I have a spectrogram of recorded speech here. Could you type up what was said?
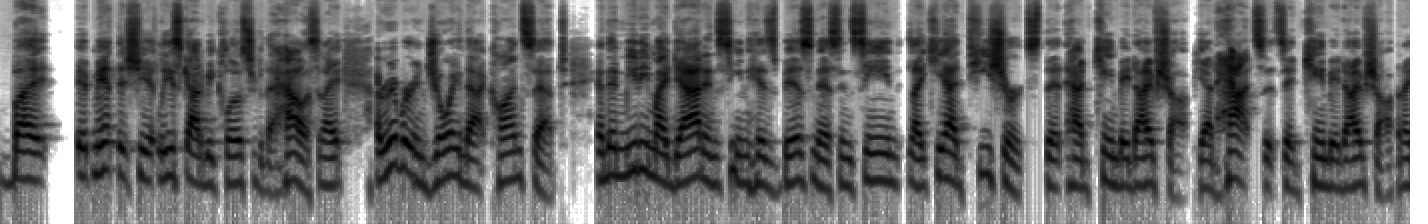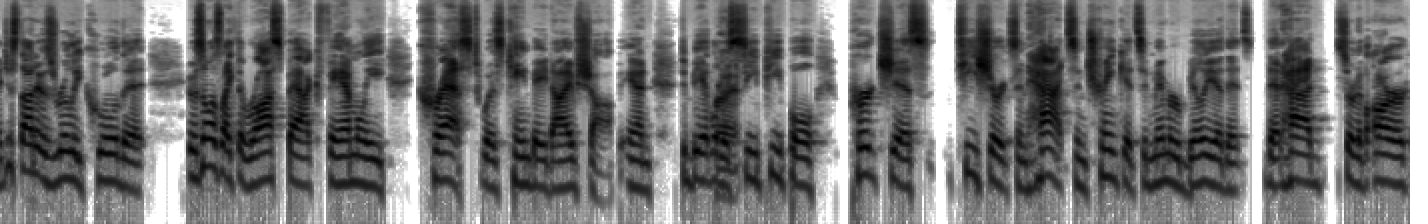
But it meant that she at least got to be closer to the house. And I, I remember enjoying that concept. And then meeting my dad and seeing his business and seeing like he had t-shirts that had Cane Bay Dive Shop. He had hats that said Cane Bay Dive Shop. And I just thought it was really cool that it was almost like the Rosbach family crest was Cane Bay Dive Shop. And to be able right. to see people purchase t-shirts and hats and trinkets and memorabilia that that had sort of our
